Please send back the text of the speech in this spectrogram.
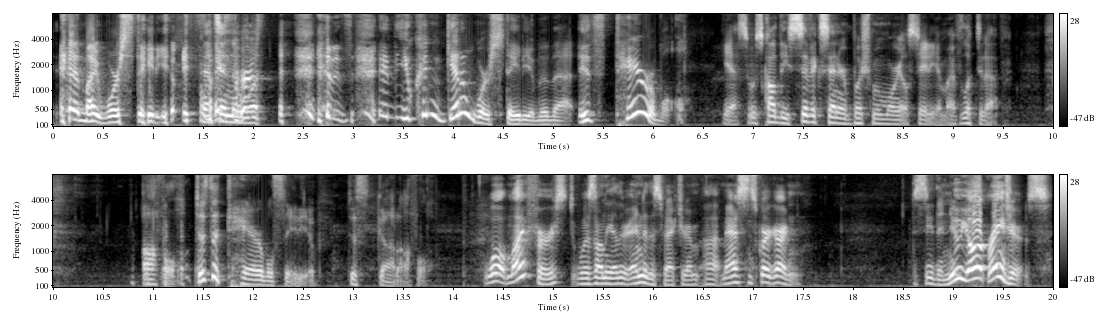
and my worst stadium. It's That's in the first, is, it- you couldn't get a worse stadium than that. It's terrible, yes, it was called the Civic Center Busch Memorial Stadium. I've looked it up. awful. Just a terrible stadium. Just god awful. Well, my first was on the other end of the spectrum, uh, Madison Square Garden, to see the New York Rangers.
